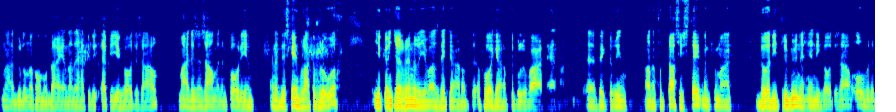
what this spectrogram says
Nou, doe er nog 100 bij en dan heb je, heb je je grote zaal. Maar het is een zaal met een podium en het is geen vlakke vloer. Je kunt je herinneren, je was dit jaar op vorig jaar op de boulevard en uh, Victorine had een fantastisch statement gemaakt door die tribune in die grote zaal over de,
